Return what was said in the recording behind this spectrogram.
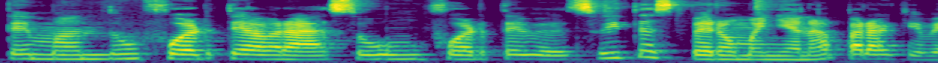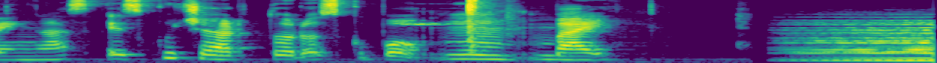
Te mando un fuerte abrazo, un fuerte beso y te espero mañana para que vengas a escuchar tu horóscopo. Mm, bye.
